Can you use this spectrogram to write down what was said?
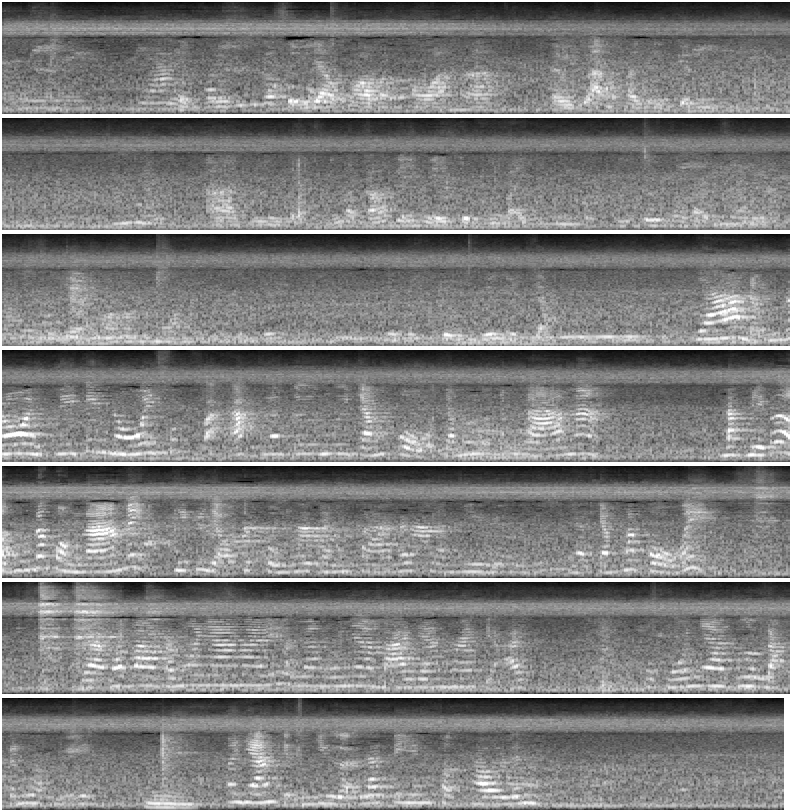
Dạ. Có sự giao thoa văn hóa ha. Vì tụi anh phải nhìn kinh. Ừ. à, thì nếu mà có cái ý nghĩa chung như vậy ý chung như vậy mà có cái sự giao thoa văn hóa thì người miền trung với người trăm Dạ đúng rồi, vì cái nối xuất phát là từ người chấm cổ, chấm cổ, chấm tám á. Đặc biệt là ở vùng đất Quảng Nam ấy, thì cái dấu tích của người chấm ta rất là nhiều. Dạ chấm phá cổ ấy Dạ và vào trong ngôi nhà này. Là ngôi nhà ba gian hai trái Một ngôi nhà vương đặt trên ngọn ghế ừ. Và gian chính giữa là tiên Phật Hầu Linh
